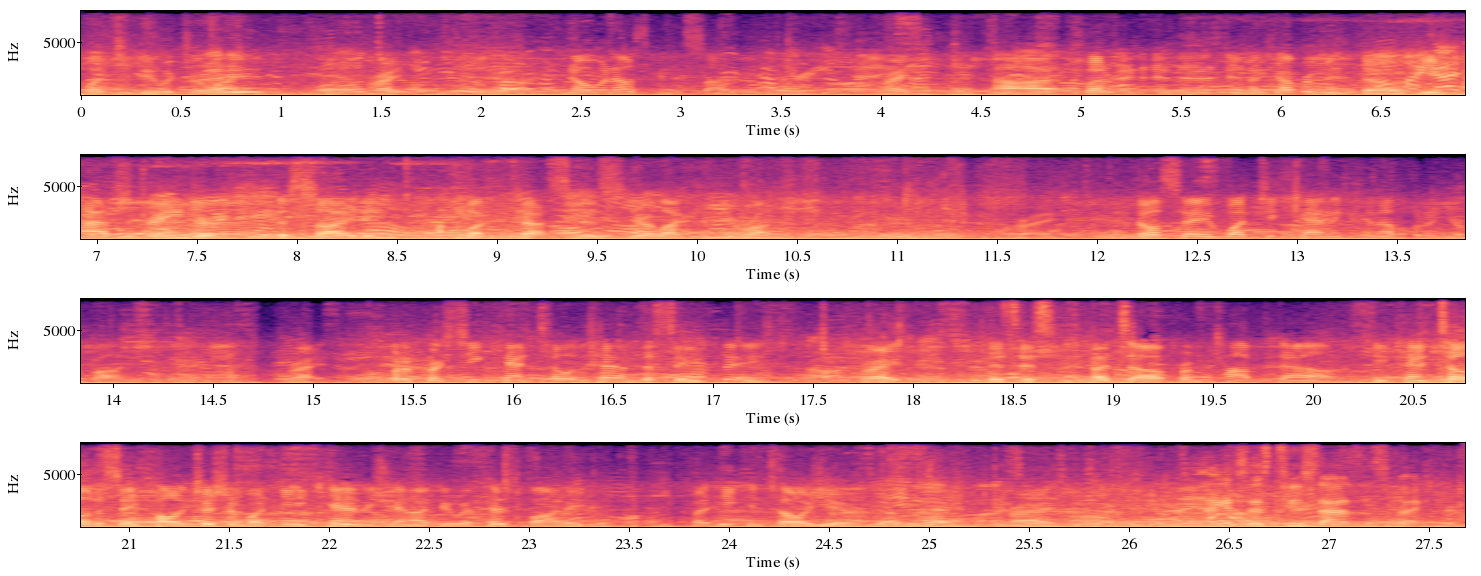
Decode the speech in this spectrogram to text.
what to do with your life, right? No one else can decide, right? Uh, but in, in, a, in a government, though, you have strangers deciding what best is your life can be run? They'll say what you can and cannot put in your body, right? But of course, you can't tell them the same thing, right? This is it's uh, from top down. You can't tell the same politician what he can and cannot do with his body, but he can tell you, right? I, guess there's two sides of the spectrum.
